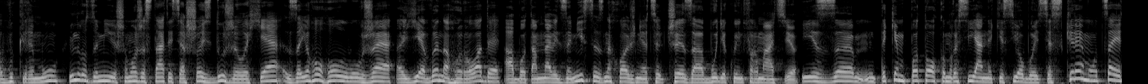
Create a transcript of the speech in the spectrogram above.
в Криму. Він розуміє, що може статися щось дуже лихе. За його голову вже е, є винагороди, або там навіть за місце знаходження, чи за будь-яку інформацію. І з таким потоком росіян, які сйобуються з Криму. Це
